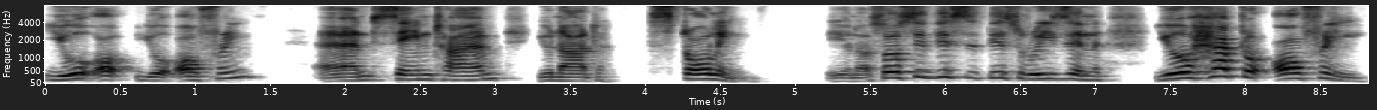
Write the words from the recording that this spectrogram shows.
you you're offering and same time you're not stalling you know so see this is this reason you have to offering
